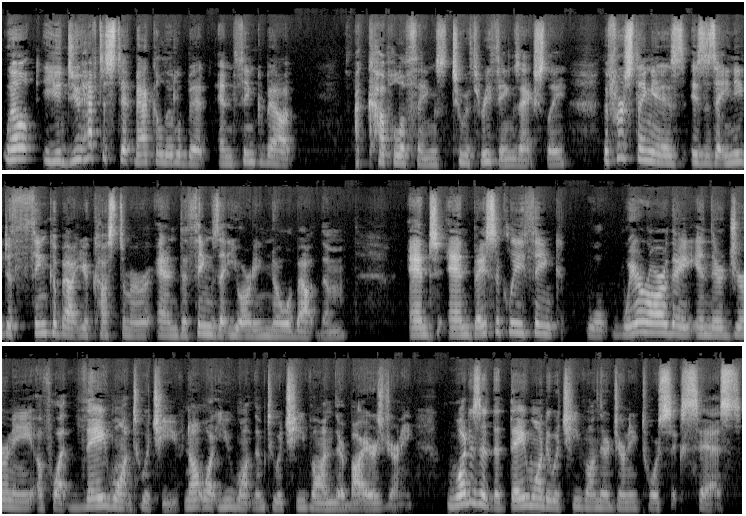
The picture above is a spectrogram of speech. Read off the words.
Well, you do have to step back a little bit and think about a couple of things, two or three things actually. The first thing is, is is that you need to think about your customer and the things that you already know about them. And and basically think well, where are they in their journey of what they want to achieve, not what you want them to achieve on their buyer's journey. What is it that they want to achieve on their journey towards success?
